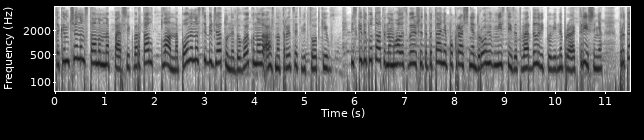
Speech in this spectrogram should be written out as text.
Таким чином, станом на перший квартал план наповненості бюджету недовиконали аж на 30%. Міські депутати намагались вирішити питання покращення дороги в місті і затвердили відповідний проект рішення. Проте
